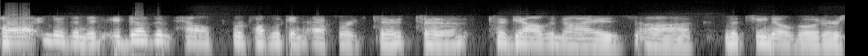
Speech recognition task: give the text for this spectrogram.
Uh, listen, it, it doesn't help Republican efforts to, to to galvanize uh, Latino voters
